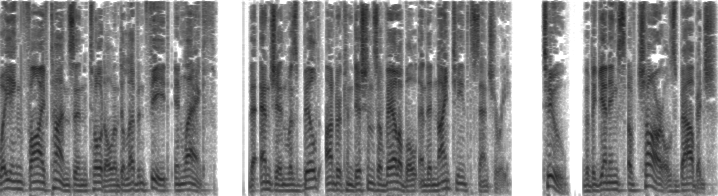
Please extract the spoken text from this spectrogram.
weighing 5 tons in total and 11 feet in length. The engine was built under conditions available in the 19th century. 2. The beginnings of Charles Babbage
